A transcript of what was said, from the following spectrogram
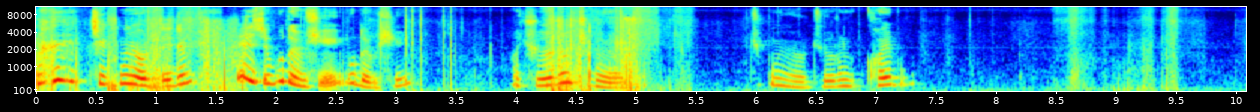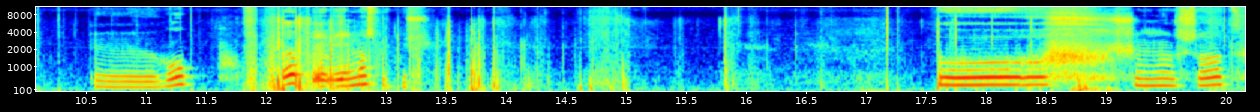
çıkmıyor dedim. Neyse bu da bir şey. Bu da bir şey. Açıyorum çıkmıyor. Çıkmıyor diyorum. Kayıp. Ee, hop. Hop e, elmas bitmiş. Of, şunu sat.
